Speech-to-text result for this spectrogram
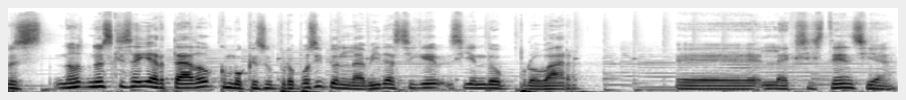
pues no, no es que se haya hartado, como que su propósito en la vida sigue siendo probar eh, la existencia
